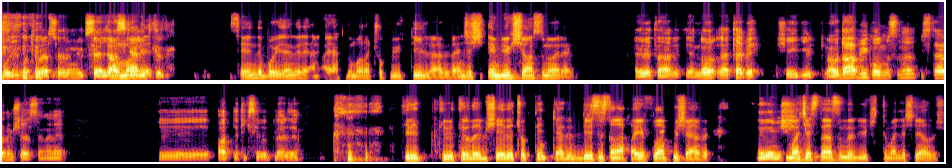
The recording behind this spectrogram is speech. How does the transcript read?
Moral motivasyonum yükseldi. Askerlik bitirdim. Senin de boyuna göre hani ayak numara çok büyük değil abi. Bence en büyük şansın o herhalde. Evet abi. Yani no, ha, tabii şey değil. Ama daha büyük olmasını isterdim şahsen. Hani e, atletik sebeplerden. Twitter'da bir şeyde çok denk geldi. Birisi sana hayıflanmış abi. Ne demiş? Maç esnasında büyük ihtimalle şey yazmış.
